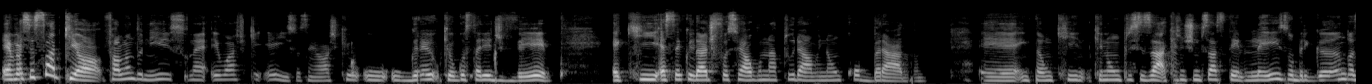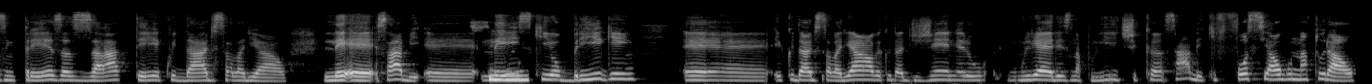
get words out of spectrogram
é, mas você sabe que, ó, falando nisso, né, eu acho que é isso, assim, eu acho que o, o, o que eu gostaria de ver é que essa equidade fosse algo natural e não cobrado. É, então, que, que não precisar, que a gente não precisasse ter leis obrigando as empresas a ter equidade salarial, Le- é, sabe? É, leis que obriguem é, equidade salarial, equidade de gênero, mulheres na política, sabe? Que fosse algo natural.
